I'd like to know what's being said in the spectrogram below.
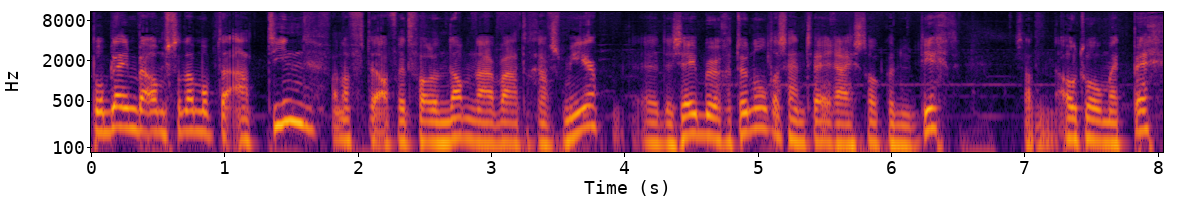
Probleem bij Amsterdam op de A10. Vanaf de afrit Volendam naar Watergraafsmeer. De Zeeburgertunnel, daar zijn twee rijstroken nu dicht. Er staat een auto met pech.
